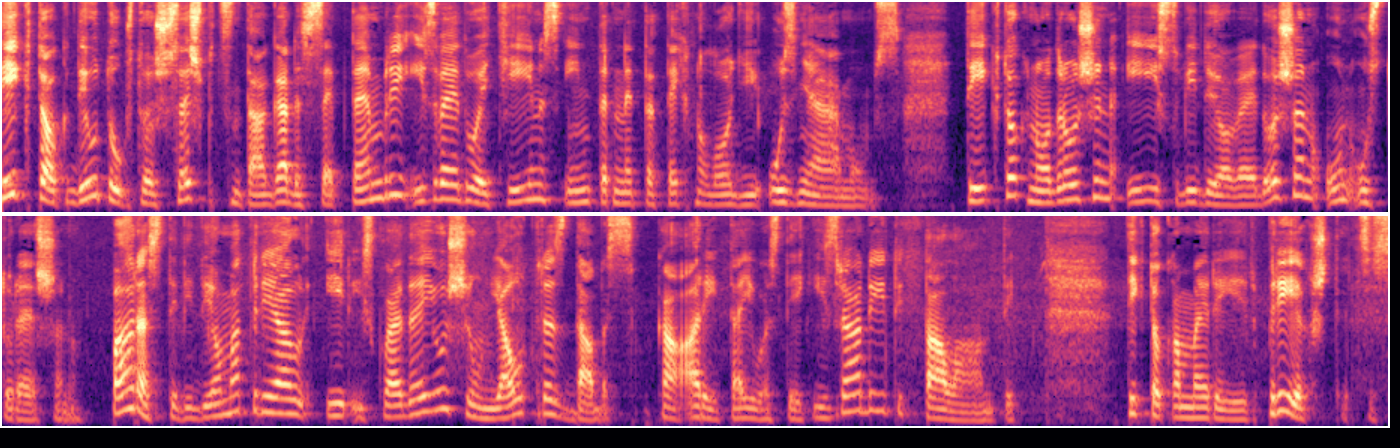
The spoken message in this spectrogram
TikTok 2016. gada septembrī izveidoja Ķīnas interneta tehnoloģiju uzņēmums. TikTok nodrošina īsu video veidošanu un uzturēšanu. Parasti video materiāli ir izklaidējoši un jautras dabas, kā arī tajos tiek izrādīti talanti. TikTokam arī ir priekštecis,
